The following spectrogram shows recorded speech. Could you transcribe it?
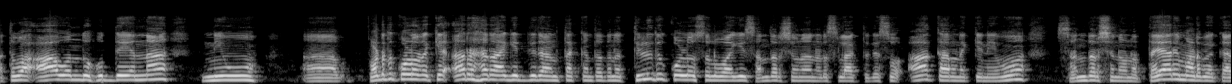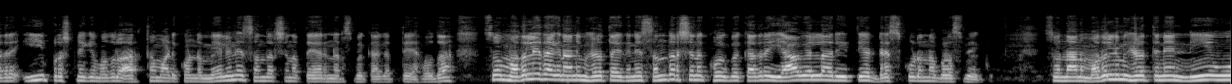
ಅಥವಾ ಆ ಒಂದು ಹುದ್ದೆಯನ್ನ ನೀವು ಪಡೆದುಕೊಳ್ಳೋದಕ್ಕೆ ಅರ್ಹರಾಗಿದ್ದೀರಾ ಅಂತಕ್ಕಂಥದ್ದನ್ನು ತಿಳಿದುಕೊಳ್ಳೋ ಸಲುವಾಗಿ ಸಂದರ್ಶನ ನಡೆಸಲಾಗ್ತದೆ. ಸೊ ಆ ಕಾರಣಕ್ಕೆ ನೀವು ಸಂದರ್ಶನವನ್ನು ತಯಾರಿ ಮಾಡಬೇಕಾದ್ರೆ ಈ ಪ್ರಶ್ನೆಗೆ ಮೊದಲು ಅರ್ಥ ಮಾಡಿಕೊಂಡ ಮೇಲೇನೆ ಸಂದರ್ಶನ ತಯಾರಿ ನಡೆಸಬೇಕಾಗತ್ತೆ, ಹೌದಾ? ಸೊ ಮೊದಲನೇದಾಗಿ ನಾನು ನಿಮ್ಗೆ ಹೇಳ್ತಾ ಇದ್ದೇನೆ, ಸಂದರ್ಶನಕ್ಕೆ ಹೋಗ್ಬೇಕಾದ್ರೆ ಯಾವೆಲ್ಲ ರೀತಿಯ ಡ್ರೆಸ್ ಕೋಡ್ ಅನ್ನ ಬಳಸಬೇಕು? ಸೊ ನಾನು ಮೊದಲು ನಿಮ್ಗೆ ಹೇಳ್ತೇನೆ, ನೀವು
